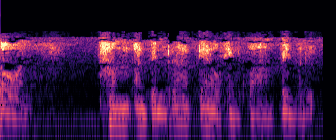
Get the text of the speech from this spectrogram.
ตอนทำอันเป็นรากแก้วแห่งความเป็นมนุษย์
